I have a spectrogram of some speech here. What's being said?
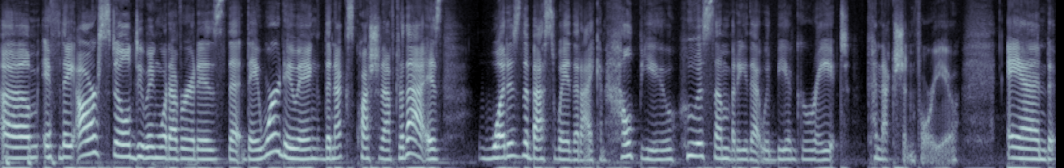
Um, if they are still doing whatever it is that they were doing, the next question after that is what is the best way that I can help you? Who is somebody that would be a great connection for you? And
